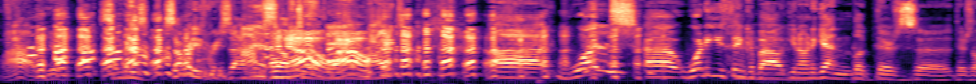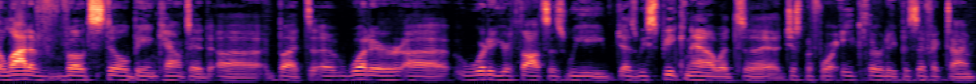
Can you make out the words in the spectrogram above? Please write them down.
Wow, somebody's somebody's resigned himself to know, a bad night. Uh, what uh, what do you think about you know? And again, look, there's uh, there's a lot of votes still being counted, uh, but uh, what are uh, what are your thoughts as we as we speak now? It's uh, just before eight thirty Pacific time.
